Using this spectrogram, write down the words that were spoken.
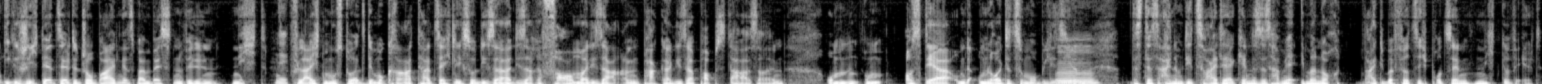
Die Geschichte erzählte Joe Biden jetzt beim besten Willen nicht. Nee. Vielleicht musst du als Demokrat tatsächlich so dieser, dieser Reformer, dieser Anpacker, dieser Popstar sein, um, um aus der, um, um Leute zu mobilisieren. Mhm. Dass das einem die zweite Erkenntnis ist, haben ja immer noch weit über 40 Prozent nicht gewählt.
